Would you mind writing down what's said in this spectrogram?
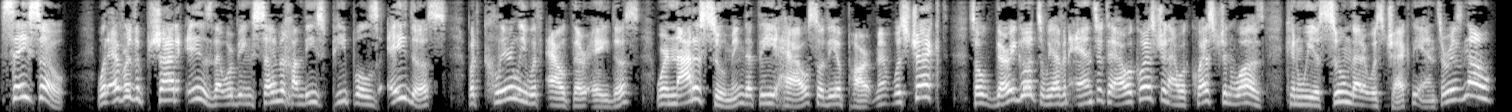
say so. Whatever the pshat is that we're being saimich on these people's edus, but clearly without their edus, we're not assuming that the house or the apartment was checked. So very good. So we have an answer to our question. Our question was, can we assume that it was checked? The answer is no.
